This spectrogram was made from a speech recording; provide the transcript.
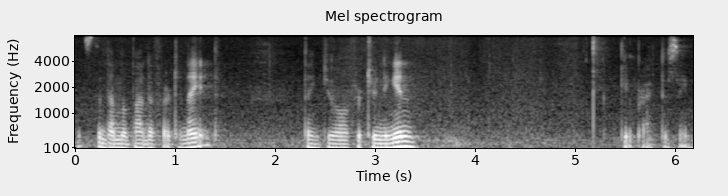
that's the Dhammapada for tonight. Thank you all for tuning in keep practicing.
